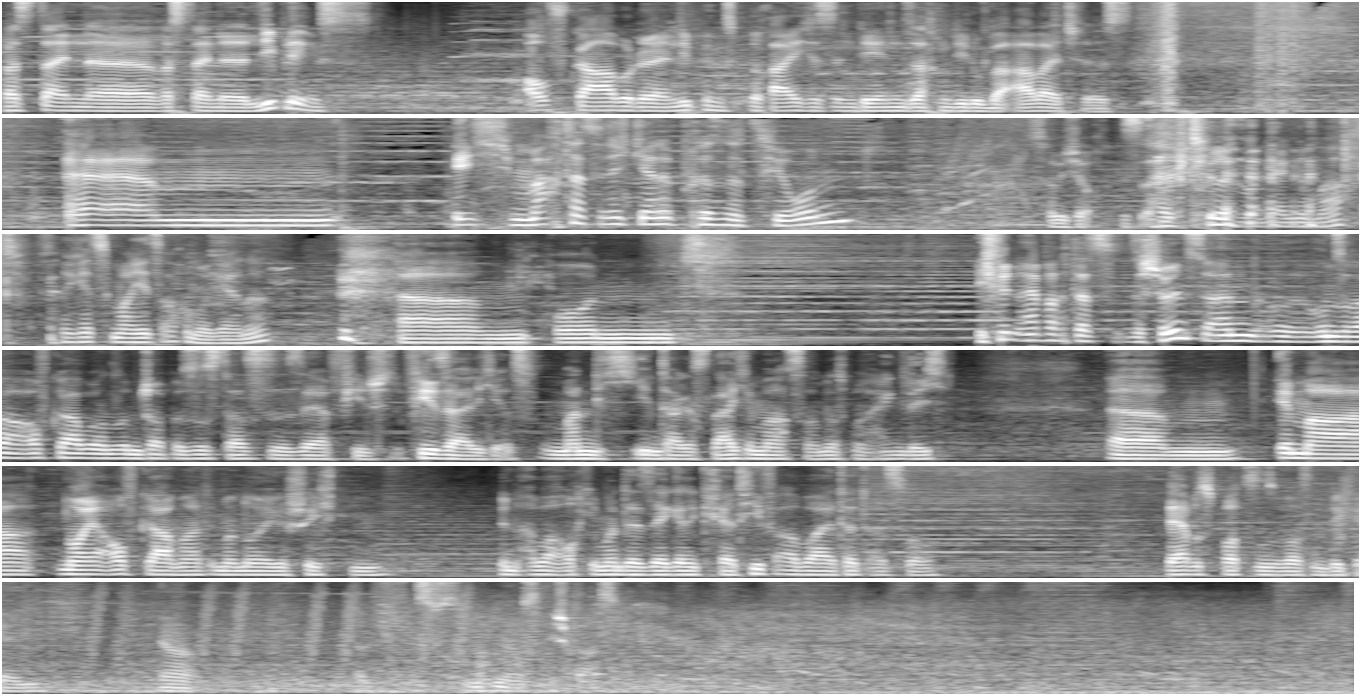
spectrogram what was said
Was dein, äh, was deine Lieblingsaufgabe oder dein Lieblingsbereich ist in den Sachen, die du bearbeitest. ähm, ich mache tatsächlich gerne Präsentationen. Das habe ich auch Das habe ich gesagt. immer gerne gemacht. Das mache ich jetzt, mache ich jetzt auch immer gerne. Ähm, und ich finde einfach, dass das Schönste an unserer Aufgabe, unserem Job ist es, dass es sehr viel, vielseitig ist. Und man nicht jeden Tag das Gleiche macht, sondern dass man eigentlich ähm, immer neue Aufgaben hat, immer neue Geschichten. Bin aber auch jemand, der sehr gerne kreativ arbeitet, also Werbespots und sowas entwickeln. Ja. Das macht mir auch sehr viel Spaß.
